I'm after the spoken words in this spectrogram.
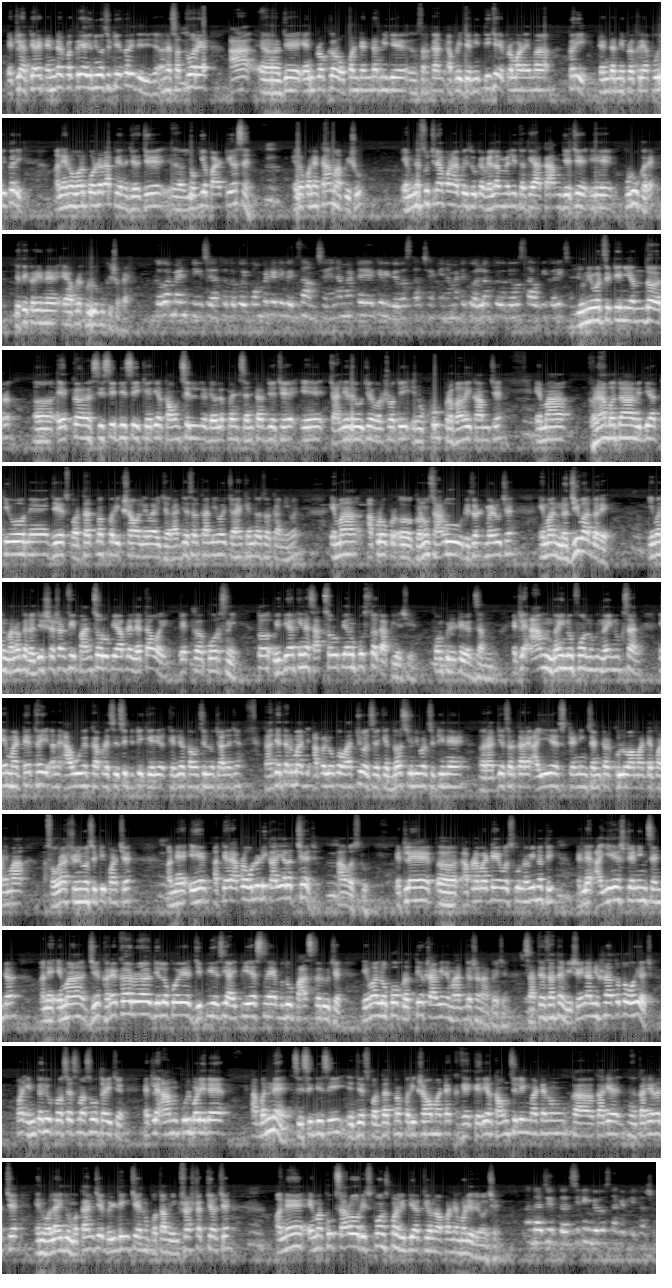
એટલે અત્યારે ટેન્ડર પ્રક્રિયા યુનિવર્સિટીએ કરી દીધી છે અને સત્વરે આ જે એન પ્રોક્યોર ઓપન ટેન્ડરની જે સરકાર આપણી જે નીતિ છે એ પ્રમાણે એમાં કરી ટેન્ડરની પ્રક્રિયા પૂરી કરી અને એનો વર્ક ઓર્ડર આપી અને જે જે યોગ્ય પાર્ટી હશે એ લોકોને કામ આપીશું. એમને સૂચના પણ આપીશું કે વહેલામ વહેલી તકે આ કામ જે છે એ પૂરું કરે જેથી કરીને એ આપણે ખુલ્લું મૂકી શકાય. ગવર્મેન્ટની છે અથવા તો કોઈ કોમ્પિટેટિવ એક્ઝામ છે એના માટે કેવી વ્યવસ્થા છે? કે એના માટે કોઈ અલગ વ્યવસ્થા ઊભી કરી છે? યુનિવર્સિટીની અંદર એક CCDC career council development centre જે છે, એ ચાલી રહ્યું છે વર્ષોથી. એનું ખૂબ પ્રભાવી કામ છે. એમાં ઘણા બધા વિદ્યાર્થીઓને જે સ્પર્ધાત્મક પરીક્ષાઓ લેવાય છે, રાજ્ય સરકારની હોય, ચાહે કેન્દ્ર સરકારની હોય, એમાં આપણું ઘણું સારું રિઝલ્ટ મળ્યું છે. એમાં નજીવા દરે ઇવન માનો કે રજિસ્ટ્રેશન ફી પાંચસો રૂપિયા આપણે લેતા હોય એક કોર્સની તો વિદ્યાર્થીને સાતસો રૂપિયાનું પુસ્તક આપીએ છીએ. કોમ્પિટિટિવ એક્ઝામનું એટલે આમ નહીં નફો નહીં નુકસાન એ માટે થઈ અને આવું એક આપણે સીસીટીટી કેરિયર કેરિયર કાઉન્સિલનું ચાલે છે. તાજેતરમાં જ આપણે લોકો વાંચ્યું હશે કે દસ યુનિવર્સિટીને રાજ્ય સરકારે આઈએએસ ટ્રેનિંગ સેન્ટર ખોલવા માટે પણ એમાં સૌરાષ્ટ્ર યુનિવર્સિટી પણ છે. અને એ અત્યારે આપણે ઓલરેડી કાર્યરત છે જ આ વસ્તુ. એટલે આપણા માટે એ વસ્તુ નવી નથી. એટલે આઈએએસ ટ્રેનિંગ સેન્ટર અને એમાં જે ખરેખર જે લોકોએ જીપીએસસી આઈપીએસ ને એ બધું પાસ કર્યું છે એવા લોકો પ્રત્યક્ષ આવીને માર્ગદર્શન આપે છે. સાથે સાથે વિષયના નિષ્ણાતો તો હોય જ પણ ઇન્ટરવ્યૂ પ્રોસેસમાં શું થાય છે? એટલે આમ કુલ મળીને આ બંને સીસીડીસી જે સ્પર્ધાત્મક પરીક્ષાઓ માટે કે- કેરિયર કાઉન્સિલિંગ માટેનું કાર્ય કાર્યરત છે એનું અલાયદું મકાન છે બિલ્ડિંગ છે એનું પોતાનું ઇન્ફ્રાસ્ટ્રક્ચર છે. અને એમાં ખૂબ સારો રિસ્પોન્સ પણ વિદ્યાર્થીઓનો આપણને મળી રહ્યો છે. અંદાજિત સિટિંગ વ્યવસ્થા કેટલી થશે?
